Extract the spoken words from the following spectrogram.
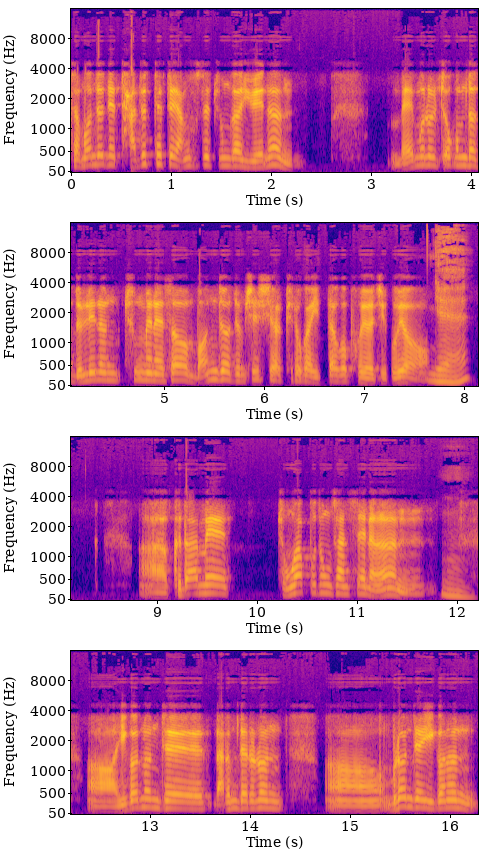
자 먼저 이제 다주택 자 양도세 중과 유예는 매물을 조금 더 늘리는 측면에서 먼저 좀 실시할 필요가 있다고 보여지고요. 예. 아 그 다음에 종합부동산세는 음. 어 이거는 이제 나름대로는 어 물론 이제 이거는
